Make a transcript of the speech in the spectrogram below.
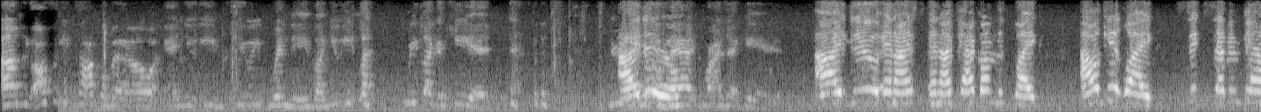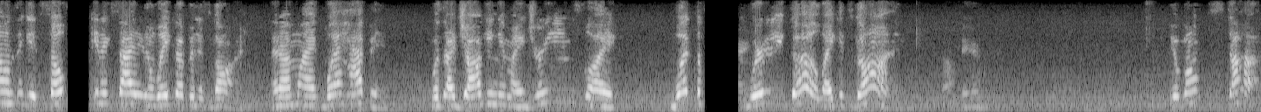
Um, you also eat Taco Bell and you eat you eat Wendy's. Like you eat like you eat like a kid. I do. Bad project kid. I do, and I and I pack on the like. I'll get like six, seven pounds and get so fucking excited and wake up and it's gone. And I'm like, what happened? Was I jogging in my dreams? Like, what the? F- where did it go? Like, it's gone. Not fair. It won't stop.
